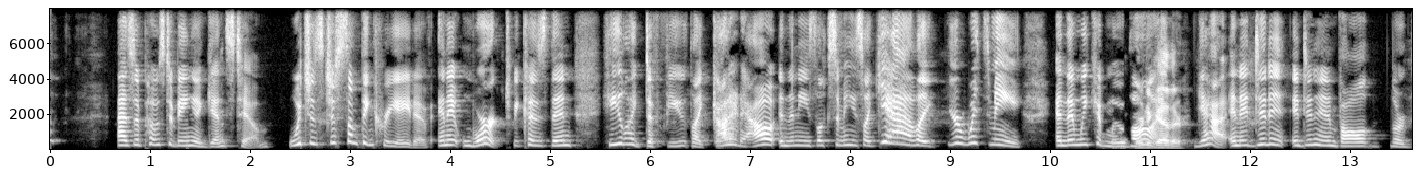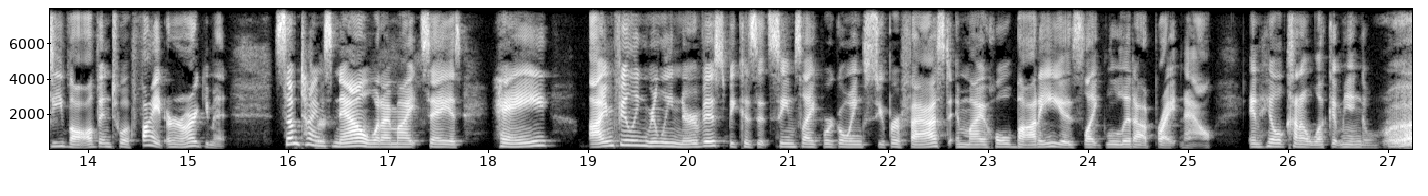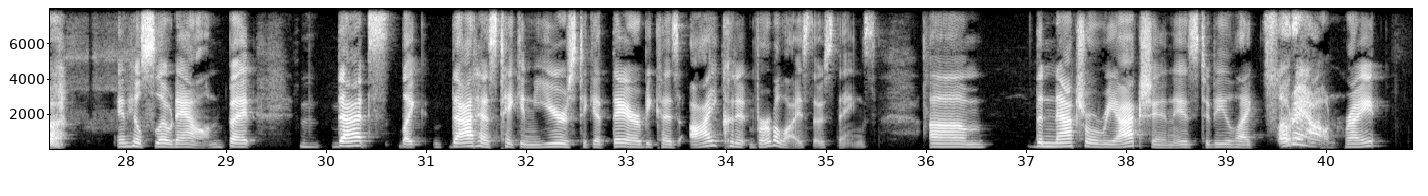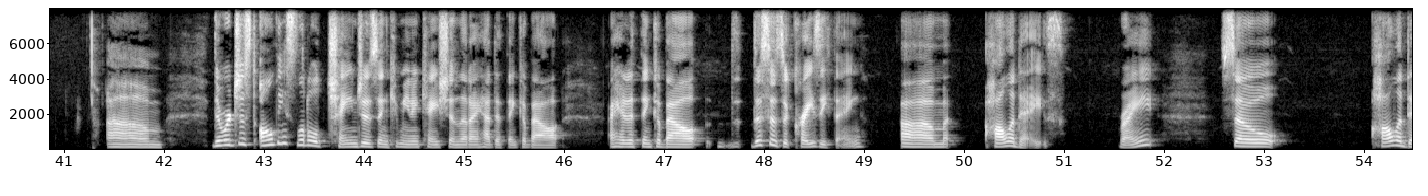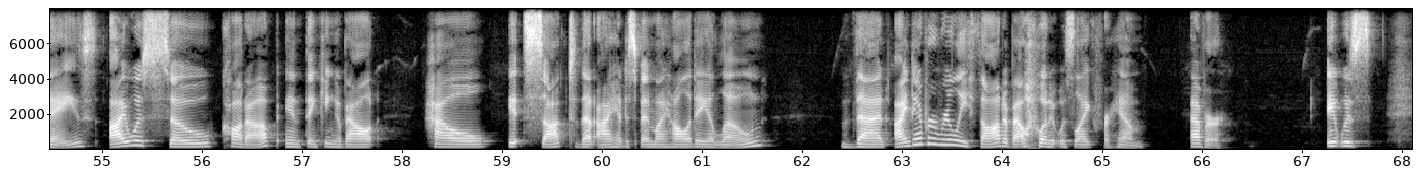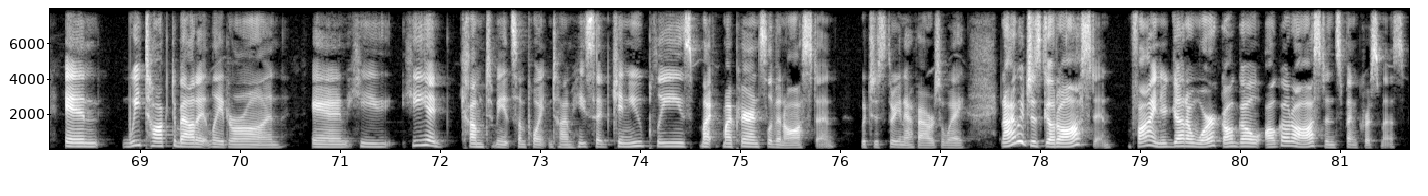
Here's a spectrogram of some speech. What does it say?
as opposed to being against him, which is just something creative. And it worked because then he like diffused, like got it out. And then he looks at me, he's like, Yeah, like you're with me. And then we could move We're on. together. Yeah. And it didn't, it didn't involve or devolve into a fight or an argument. Sometimes now what I might say is, Hey, I'm feeling really nervous because it seems like we're going super fast and my whole body is like lit up right now. And he'll kind of look at me and go, Ugh, and he'll slow down. But that's like, that has taken years to get there because I couldn't verbalize those things. Um, the natural reaction is to be like, slow down, right? Um, there were just all these little changes in communication that I had to think about I had to think about th- this is a crazy thing. Um, holidays, right? So, holidays, I was so caught up in thinking about how it sucked that I had to spend my holiday alone that I never really thought about what it was like for him ever. It was, and we talked about it later on and he he had come to me at some point in time he said can you please my, my parents live in austin which is three and a half hours away. And I would just go to Austin. Fine, you got to work. I'll go. I'll go to Austin spend Christmas.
